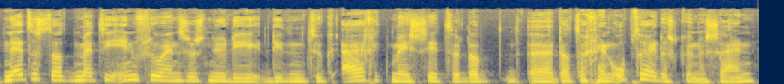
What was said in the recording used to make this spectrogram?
Net als dat met die influencers nu, die, die er natuurlijk eigenlijk mee zitten, dat, eh, dat er geen optredens kunnen zijn.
